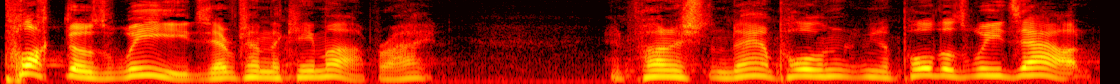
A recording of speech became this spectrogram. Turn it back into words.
pluck those weeds every time they came up, right? And punish them down, pull them, you know, pull those weeds out.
